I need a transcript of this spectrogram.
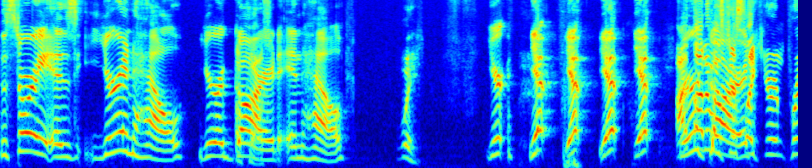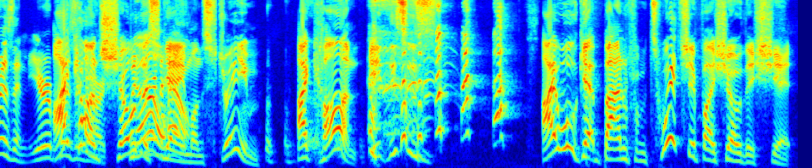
The story is you're in hell. You're a guard in hell. Wait, You're yep, yep, yep, yep. I You're thought it was just like you're in prison. You're a I prison I can't guard. show this game on stream. I can't. It- this is. I will get banned from Twitch if I show this shit.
